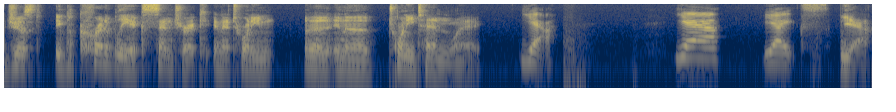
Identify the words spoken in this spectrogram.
just incredibly eccentric in a 20 uh, in a 2010 way Yeah. Yeah. Yikes. yeah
